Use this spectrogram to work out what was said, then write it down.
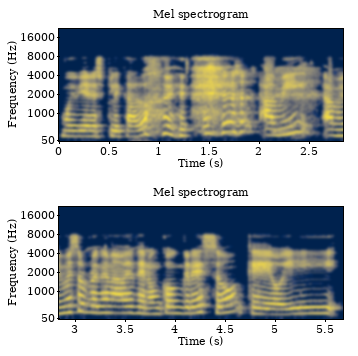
muy bien explicado. a, mí, a mí me sorprendió una vez en un congreso que oí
